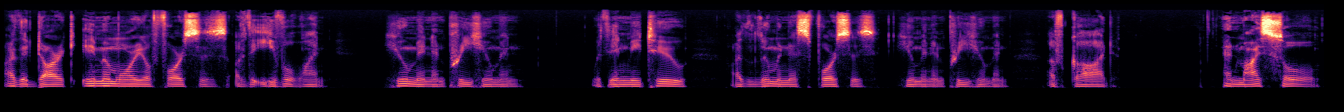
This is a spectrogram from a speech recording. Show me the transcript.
are the dark, immemorial forces of the evil one, human and pre-human. Within me, too, are the luminous forces, human and pre-human, of God. And my soul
